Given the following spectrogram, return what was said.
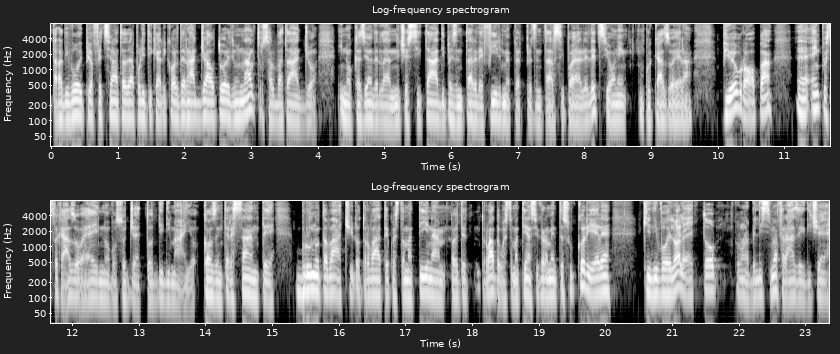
tra di voi più affezionato alla politica ricorderà già autore di un altro salvataggio in occasione della necessità di presentare le firme per presentarsi poi alle elezioni, in quel caso era più Europa eh, e in questo caso è il nuovo soggetto di Di Maio. Cosa interessante, Bruno Tabacci lo trovate questa mattina, lo avete trovato questa mattina sicuramente sul Corriere, chi di voi lo ha letto, per una bellissima frase che dice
